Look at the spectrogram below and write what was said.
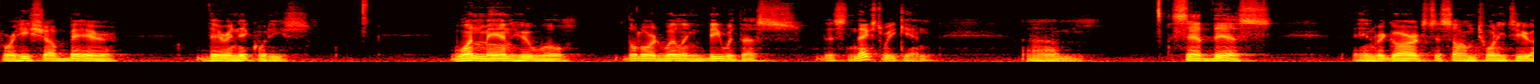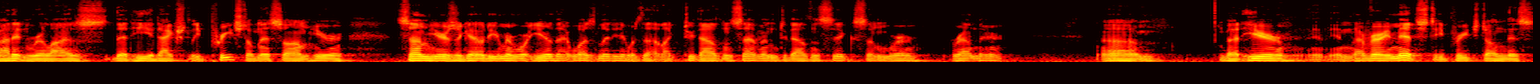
for he shall bear their iniquities. One man who will, the Lord willing, be with us this next weekend um, said this in regards to Psalm 22. I didn't realize that he had actually preached on this psalm here some years ago. Do you remember what year that was, Lydia? Was that like 2007, 2006, somewhere around there? Um, but here in our very midst, he preached on this,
